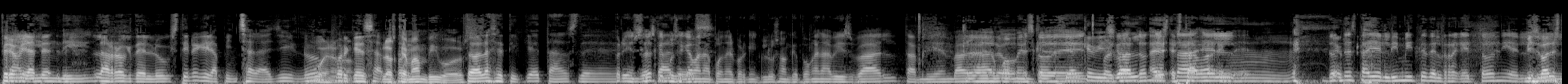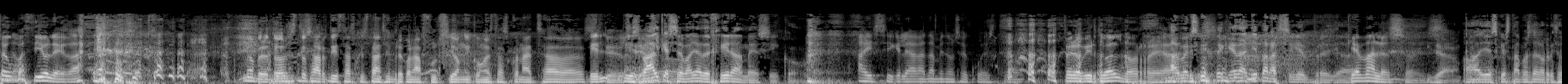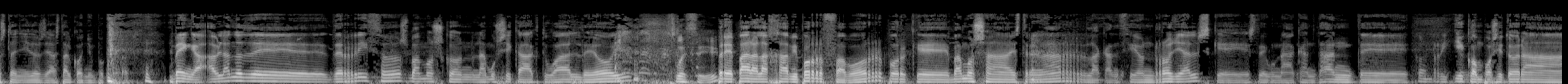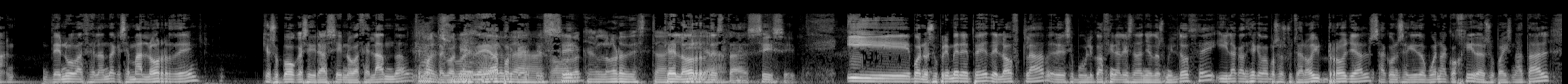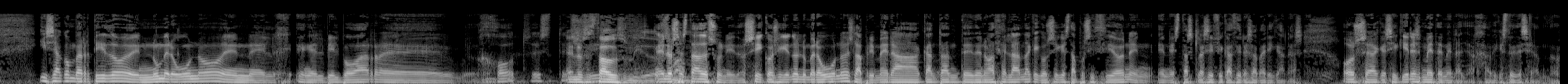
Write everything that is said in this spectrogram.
Pero mira, la rock deluxe tiene que ir a pinchar allí, ¿no? Bueno, Porque los queman vivos. Todas las etiquetas de. Pero entonces qué música van a poner? Porque incluso aunque pongan a Bisbal, también va a haber un momento de. Que Bisbal ¿Dónde está el, ¿Dónde está ahí el límite del reggaetón y el. Bisbal está un vacío legal. No, pero todos estos artistas que están siempre con la fusión y con estas conachadas. Bisbal que se vaya de gira a México. Ay, sí, que le hagan también un secuestro. Pero virtual no, real. A ver si se queda allí para siempre ya. Qué malos sois. Ay, es que estamos de los rizos teñidos ya hasta el coño un poquito. Venga, hablando de, de rizos, vamos con la música actual de hoy. Pues sí. Prepárala, Javi, por favor, porque vamos a estrenar la canción Royals, que es de una cantante y compositora de Nueva Zelanda que se llama Lorde que supongo que se dirá así en Nueva Zelanda, no tengo ni idea, porque sí, que Lorde está. Que Lorde está, sí, sí. Y bueno, su primer EP, The Love Club, eh, se publicó a finales del año 2012 y la canción que vamos a escuchar hoy, Royals, ha conseguido buena acogida en su país natal y se ha convertido en número uno en el, en el Billboard eh, Hot. Este, en los Estados Unidos. En los Estados Unidos, sí, consiguiendo el número uno. Es la primera cantante de Nueva Zelanda que consigue esta posición en, en estas clasificaciones americanas. O sea que si quieres, métemela ya, Javi, que estoy deseando.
